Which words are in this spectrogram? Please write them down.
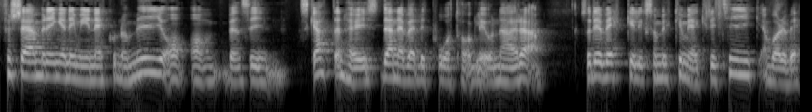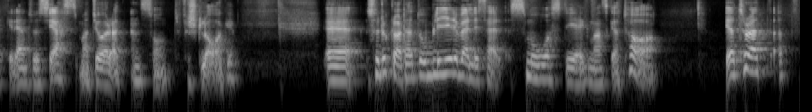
försämringen i min ekonomi om, om bensinskatten höjs, den är väldigt påtaglig och nära. Så det väcker liksom mycket mer kritik än vad det väcker entusiasm att göra en sådant förslag. Eh, så det är klart att då blir det väldigt så små steg man ska ta. Jag tror att, att,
